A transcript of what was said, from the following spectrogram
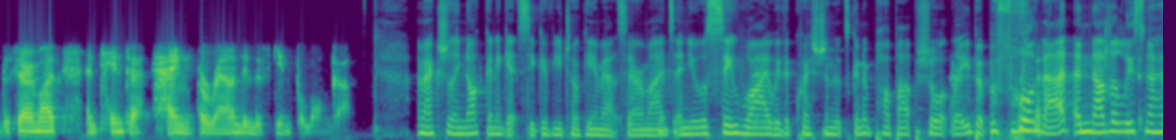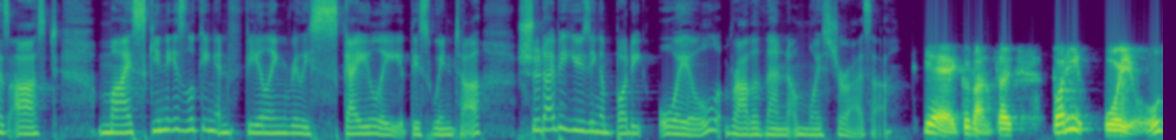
the ceramides and tend to hang around in the skin for longer. I'm actually not going to get sick of you talking about ceramides, and you will see why with a question that's going to pop up shortly. But before that, another listener has asked My skin is looking and feeling really scaly this winter. Should I be using a body oil rather than a moisturizer? Yeah, good one. So, body oils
